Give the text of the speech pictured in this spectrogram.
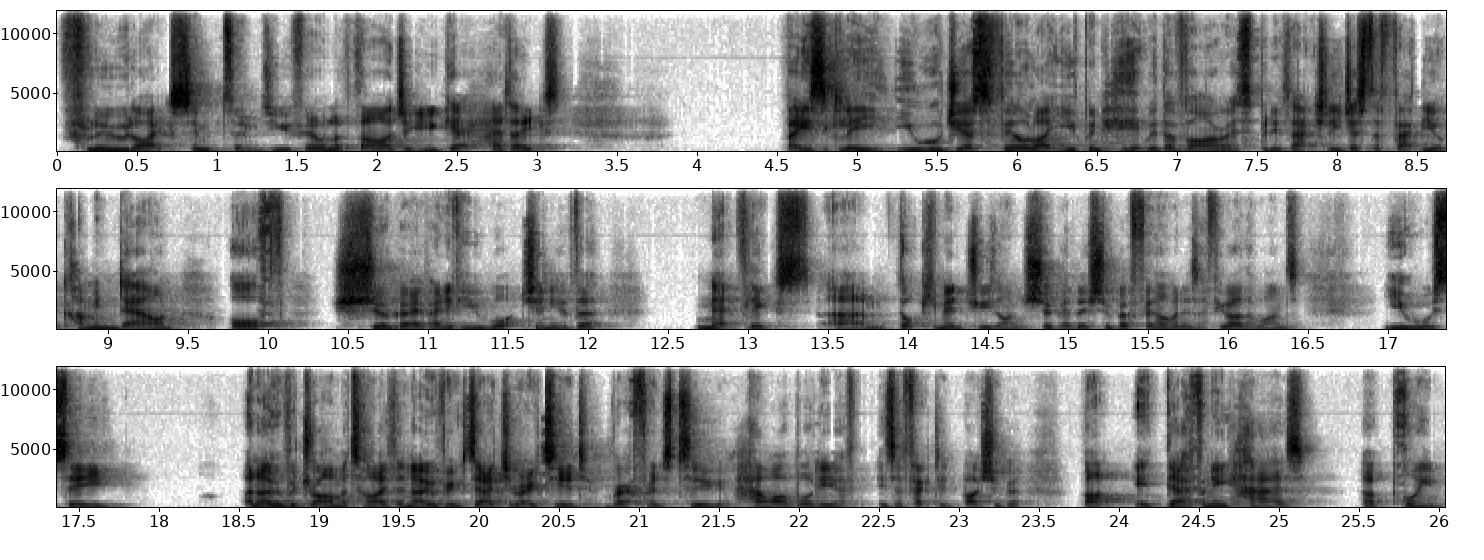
flu like symptoms. You feel lethargic, you get headaches. Basically, you will just feel like you've been hit with a virus, but it's actually just the fact that you're coming down off sugar. If any of you watch any of the Netflix um, documentaries on sugar, the sugar film, and there's a few other ones, you will see an over dramatized and over exaggerated reference to how our body is affected by sugar. But it definitely has a point,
